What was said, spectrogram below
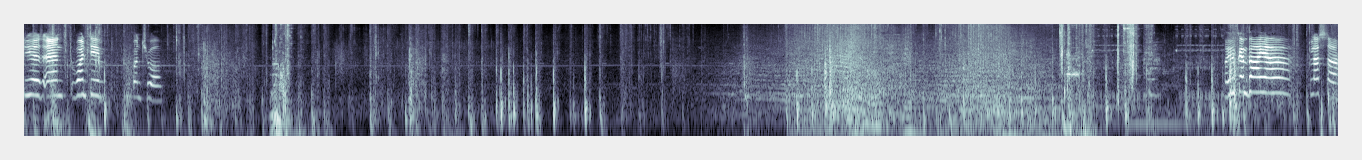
Yes, and one team control. Can buy a cluster.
